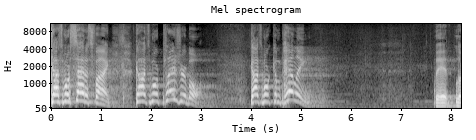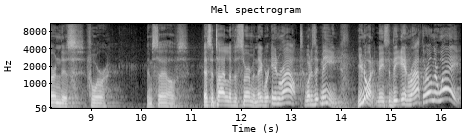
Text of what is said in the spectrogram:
God's more satisfying. God's more pleasurable. God's more compelling. They had learned this for themselves. That's the title of the sermon. They were en route. What does it mean? You know what it means to be en route. They're on their way.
